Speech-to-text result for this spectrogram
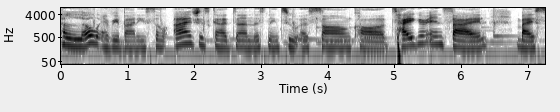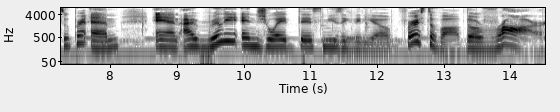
Hello, everybody. So, I just got done listening to a song called Tiger Inside by Super M, and I really enjoyed this music video. First of all, the roar,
